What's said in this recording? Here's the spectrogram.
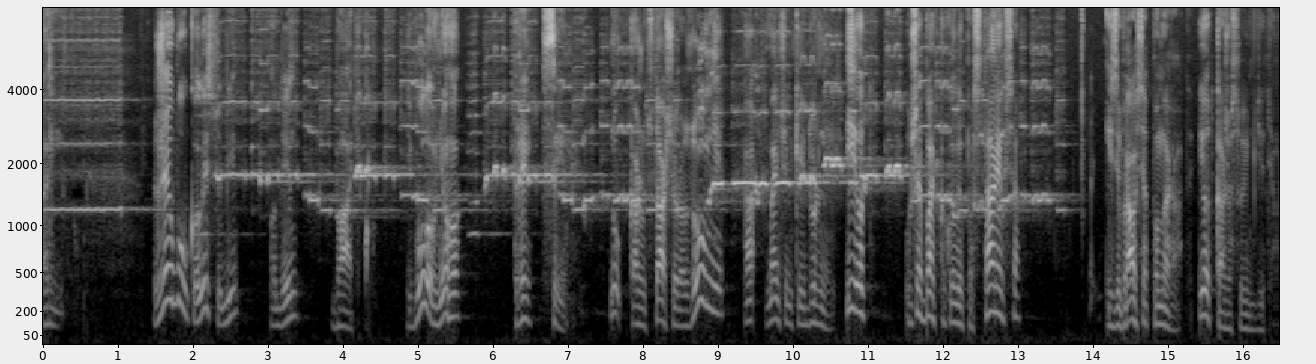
царівну. Жив був колись собі один батько, і було в нього три сини. Ну, кажуть, старші розумні, а меншенький дурний. І от уже батько, коли постарився і зібрався помирати. І от каже своїм дітям:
